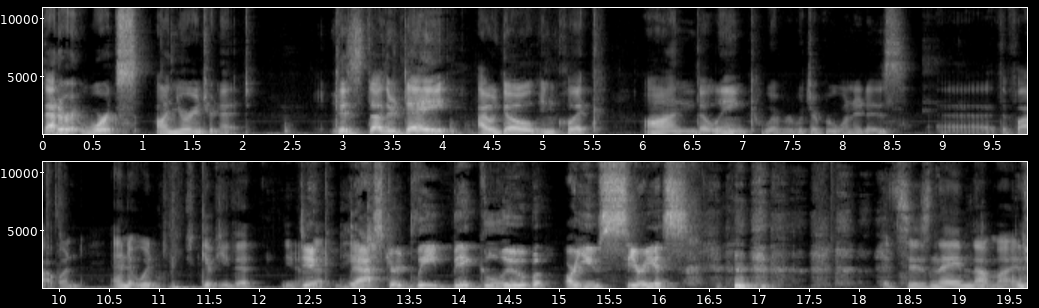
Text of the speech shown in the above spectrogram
That or it works on your internet. Because the other day I would go and click on the link, whoever, whichever one it is, uh, the flat one, and it would give you the you know Dick. Dastardly Big Lube. Are you serious? It's his name, not mine.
